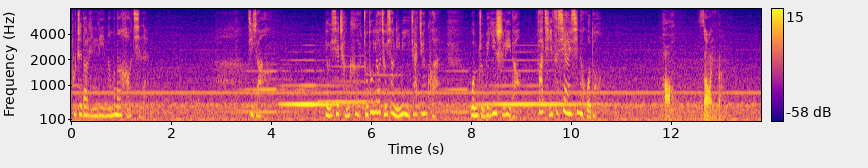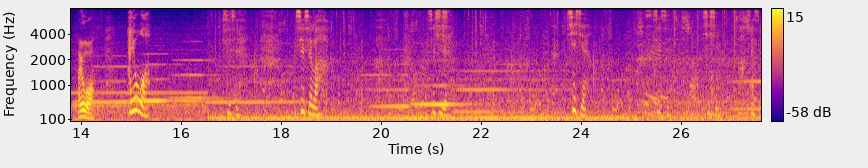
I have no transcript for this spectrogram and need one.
不知道林丽能不能好起来？机长，有一些乘客主动要求向林丽一家捐款，我们准备因势利导，发起一次献爱心的活动。好，算我一个。还有我，还有我。谢谢，谢谢了。谢谢，谢谢，谢谢，谢谢，谢谢，谢谢，谢谢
